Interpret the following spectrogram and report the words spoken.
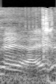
sea, ¿eh?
